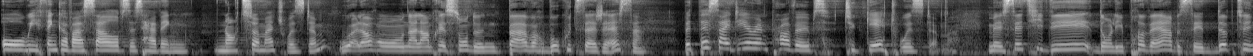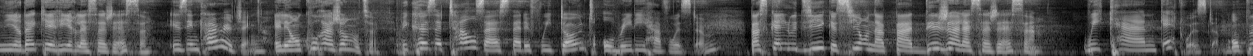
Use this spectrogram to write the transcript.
or we think of ourselves as having not so much wisdom. ou alors on a l'impression de ne pas avoir beaucoup de sagesse. But this idea in Proverbs to get wisdom Mais cette idée dans les proverbes, c'est d'obtenir, d'acquérir la sagesse. is encouraging Elle est encourageante because it tells us that if we don't already have wisdom, parce qu'elle nous dit que si on n'a pas déjà la sagesse, we can get wisdom. on peut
